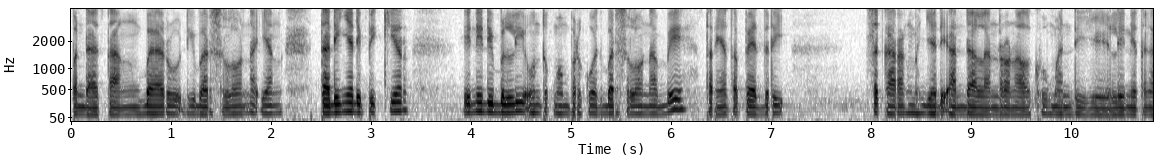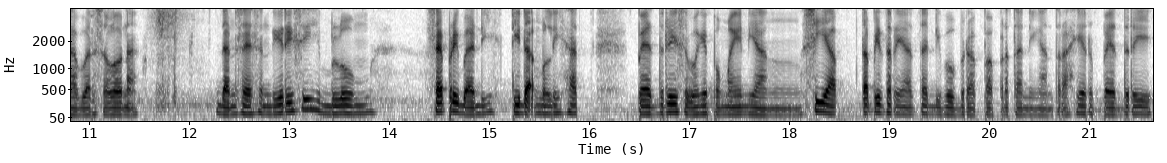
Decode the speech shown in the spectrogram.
pendatang baru di Barcelona yang tadinya dipikir ini dibeli untuk memperkuat Barcelona B, ternyata Pedri sekarang menjadi andalan Ronald Koeman di lini tengah Barcelona. Dan saya sendiri sih belum saya pribadi tidak melihat Pedri sebagai pemain yang siap, tapi ternyata di beberapa pertandingan terakhir Pedri,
